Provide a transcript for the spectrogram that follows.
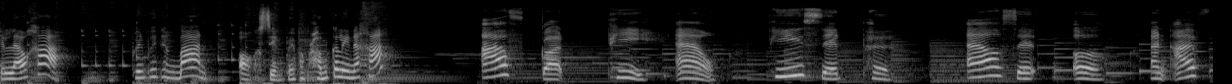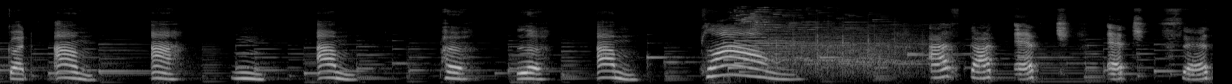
กันแล้วค่ะ เพื่อนๆทางบ้านออกเสียงไปพร้อมๆกันเลยนะคะ I've got P L P said P L said uh and I've got um ah mm um P L um plum. I've got H H said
